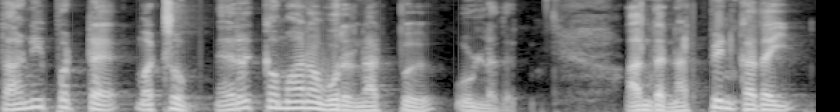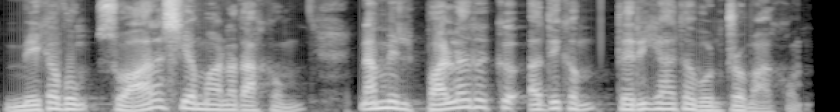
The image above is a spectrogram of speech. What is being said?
தனிப்பட்ட மற்றும் நெருக்கமான ஒரு நட்பு உள்ளது. அந்த நட்பின் கதை மிகவும் சுவாரஸ்யமானதாகும் நம்மில் பலருக்கு அதிகம் தெரியாத ஒன்றுமாகும்.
